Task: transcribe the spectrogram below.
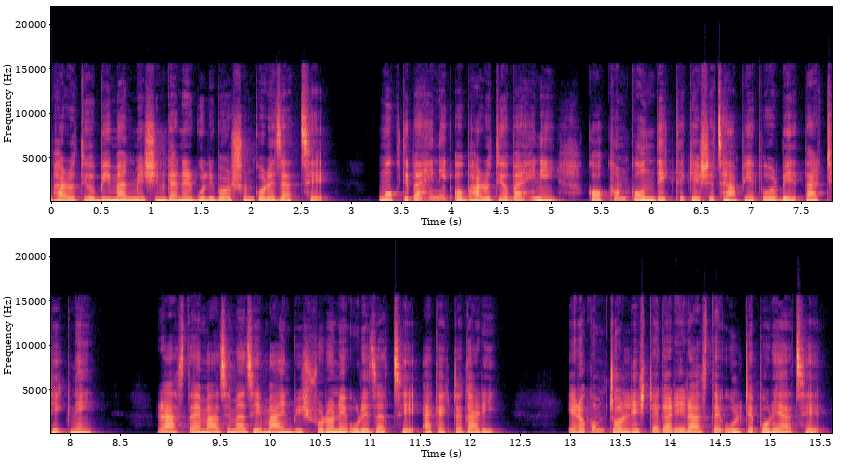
ভারতীয় বিমান মেশিনগানের গুলিবর্ষণ করে যাচ্ছে। মুক্তিবাহিনী ও ভারতীয় বাহিনী কখন কোন দিক থেকে এসে ঝাঁপিয়ে পড়বে তার ঠিক নেই। রাস্তায় মাঝে মাঝে মাইন বিস্ফোরণে উড়ে যাচ্ছে এক একটা গাড়ি। এরকম চল্লিশটা গাড়ি রাস্তায় উল্টে পড়ে আছে।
